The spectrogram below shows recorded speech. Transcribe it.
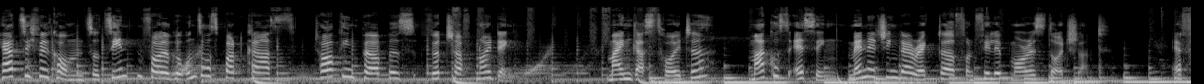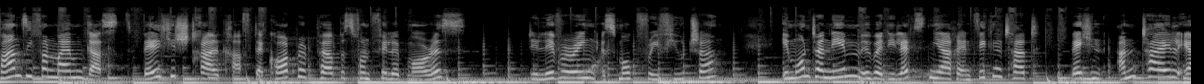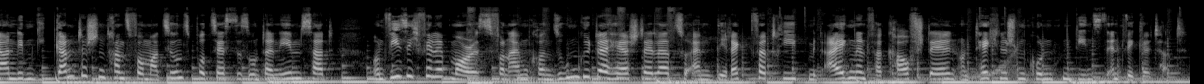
Herzlich willkommen zur zehnten Folge unseres Podcasts Talking Purpose Wirtschaft neu denken. Mein Gast heute, Markus Essing, Managing Director von Philip Morris Deutschland. Erfahren Sie von meinem Gast, welche Strahlkraft der Corporate Purpose von Philip Morris, Delivering a Smoke-Free Future, im Unternehmen über die letzten Jahre entwickelt hat, welchen Anteil er an dem gigantischen Transformationsprozess des Unternehmens hat und wie sich Philip Morris von einem Konsumgüterhersteller zu einem Direktvertrieb mit eigenen Verkaufsstellen und technischem Kundendienst entwickelt hat.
